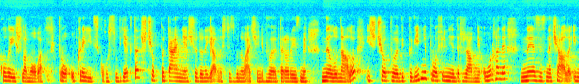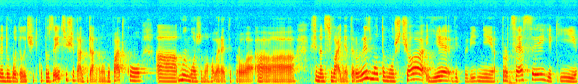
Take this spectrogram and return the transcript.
коли йшла мова про українського суб'єкта, щоб питання щодо наявності звинувачень в тероризмі не лунало, і щоб відповідні профільні державні органи не зазначали і не доводили чітку позицію, що так в даному випадку ми можемо говорити про фінансування тероризму, тому що є відповідні процеси, які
